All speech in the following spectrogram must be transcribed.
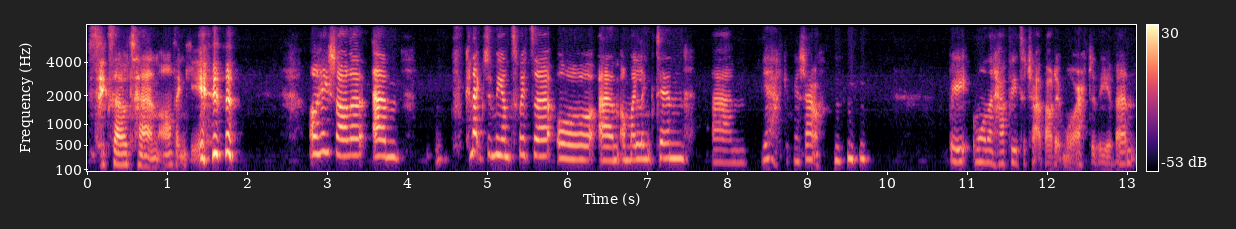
Six out of 10. Oh, thank you. oh, hey, Charlotte. Um, connect with me on Twitter or um, on my LinkedIn. Um, yeah, give me a shout. be more than happy to chat about it more after the event.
